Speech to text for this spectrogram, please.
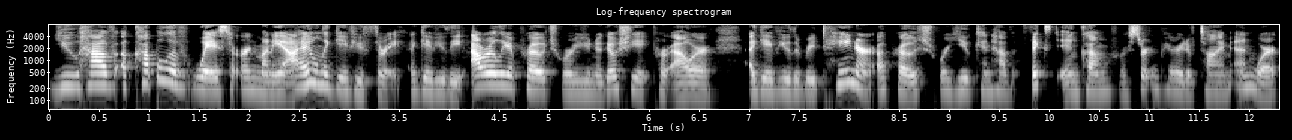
you have a couple of ways to earn money. I only gave you three. I gave you the hourly approach where you negotiate per hour. I gave you the retainer approach where you can have fixed income for a certain period of time and work.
